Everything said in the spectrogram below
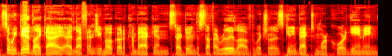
so we did like I, I left NG Moco to come back and start doing the stuff I really loved, which was getting back to more core gaming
